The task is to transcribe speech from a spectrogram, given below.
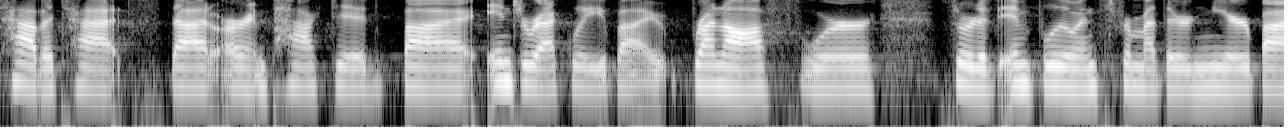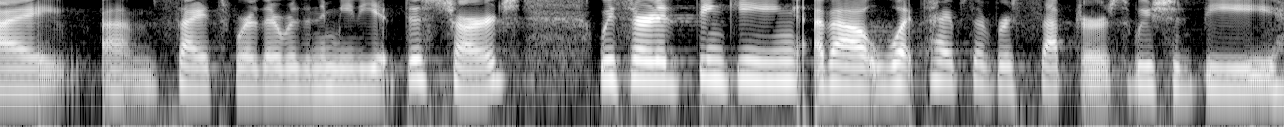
habitats that are impacted by indirectly by runoff or sort of influence from other nearby um, sites where there was an immediate discharge, we started thinking about what types of receptors we should be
